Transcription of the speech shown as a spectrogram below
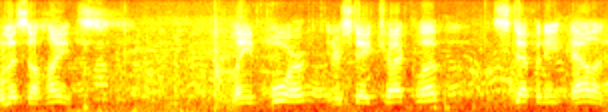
Melissa Heinz. Lane four, Interstate Track Club, Stephanie Allen.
